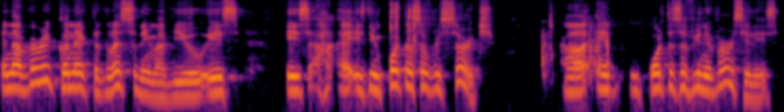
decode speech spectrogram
And a very connected lesson, in my view, is is uh, is the importance of research uh, and importance of universities.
